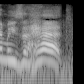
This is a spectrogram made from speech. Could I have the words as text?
Enemies ahead!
